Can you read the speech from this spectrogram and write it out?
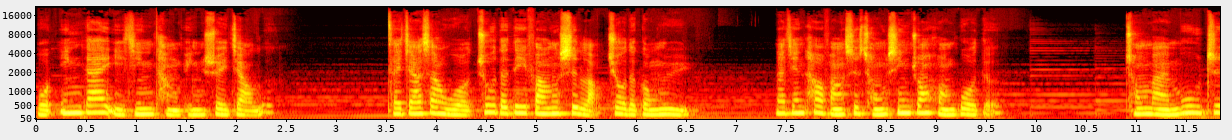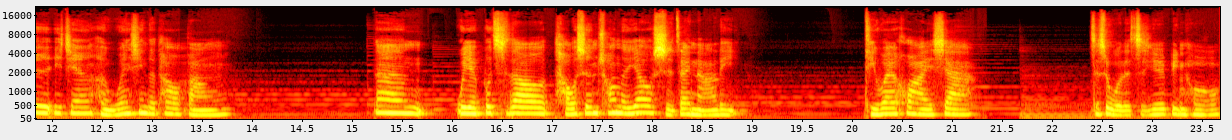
我应该已经躺平睡觉了。再加上我住的地方是老旧的公寓。那间套房是重新装潢过的，充满木质，一间很温馨的套房。但我也不知道逃生窗的钥匙在哪里。题外话一下，这是我的职业病哦。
